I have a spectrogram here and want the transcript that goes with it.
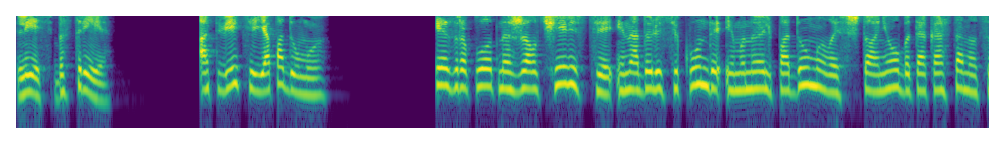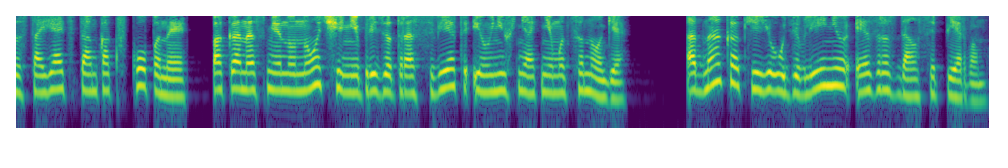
«Лезь, быстрее». «Ответьте, я подумаю». Эзра плотно сжал челюсти, и на долю секунды Эммануэль подумалось, что они оба так и останутся стоять там, как вкопанные, пока на смену ночи не придет рассвет и у них не отнимутся ноги. Однако, к ее удивлению, Эзра сдался первым.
